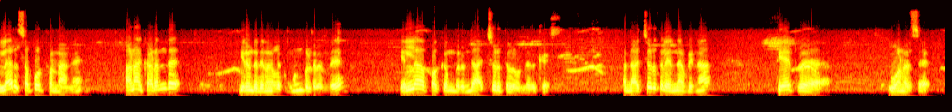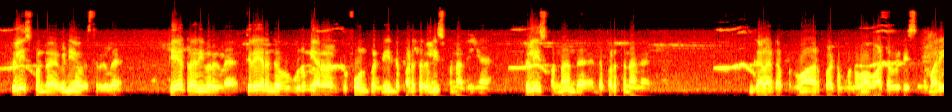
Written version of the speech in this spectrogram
எல்லாரும் சப்போர்ட் பண்ணாங்க. ஆனால் கடந்த இரண்டு தினங்களுக்கு முன்பில் இருந்து எல்லா பக்கம் இருந்து அச்சுறுத்தல் ஒன்று இருக்கு. அந்த அச்சுறுத்தல் என்ன அப்படின்னா தியேட்டர் ஓனர்ஸை ரிலீஸ் பண்ணுற விநியோகஸ்தர்களை தியேட்டர் அதிபர்களை திரையரங்க உரிமையாளர்களுக்கு ஃபோன் பண்ணி இந்த படத்தை ரிலீஸ் பண்ணாதீங்க. ரிலீஸ் பண்ணால் இந்த இந்த படத்தை நாங்கள் கலாட்டா பண்ணுவோம் ஆர்ப்பாட்டம் பண்ணுவோம் வாட்டர் வெடிஸ் இந்த மாதிரி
